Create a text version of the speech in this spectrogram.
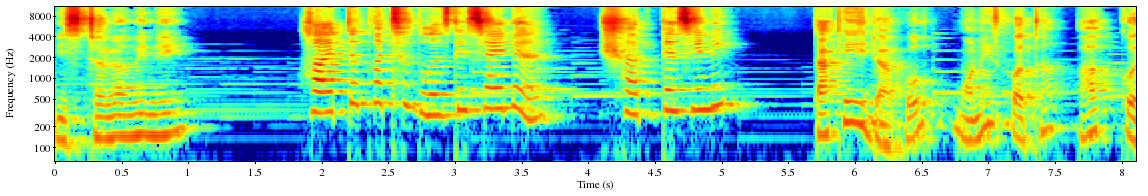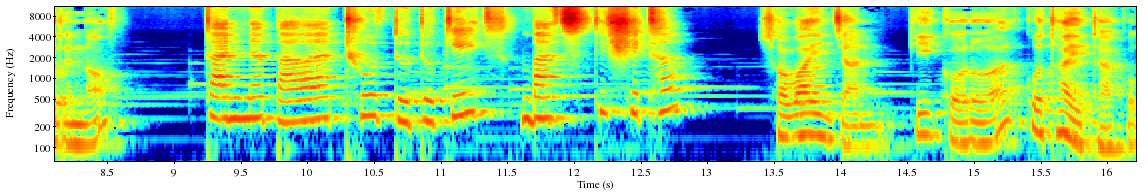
ইনস্টাগ্রামে নেই। হয়তো কথা বলতে চায় না। সবটা চিনি তাকেই ডাকো মনের কথা ভাগ করে নাও। কান্না পাওয়া ঠোঁট দুটোকে বাঁচতে শেখাও সবাই জান কি করো আর কোথায় থাকো।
